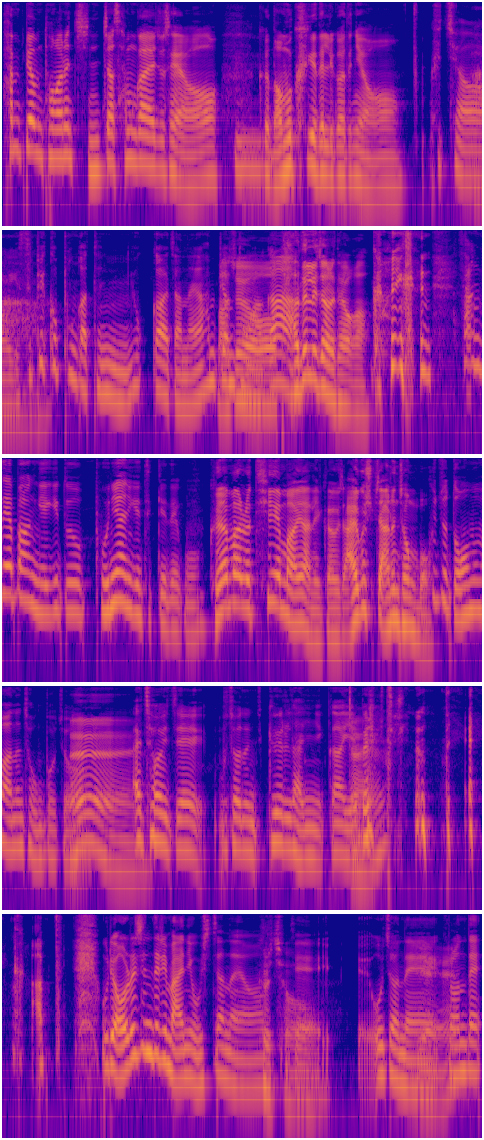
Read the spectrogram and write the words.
한 뼘 통화는 진짜 삼가해 주세요. 음. 그 너무 크게 들리거든요. 그쵸. 이게 스피커폰 같은 효과잖아요. 한뼘 아. 통화가. 다 들리잖아요, 대화가. 그러니까 상대방 얘기도 본의 아니게 듣게 되고. 그야말로 TMI 아닐까요? 알고 싶지 않은 정보. 그죠. 너무 많은 정보죠. 네. 아, 저 이제 저는 교회를 다니니까 예배를 네. 드리는데 우리 어르신들이 많이 오시잖아요. 그렇죠. 이제 오전에 예. 그런데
